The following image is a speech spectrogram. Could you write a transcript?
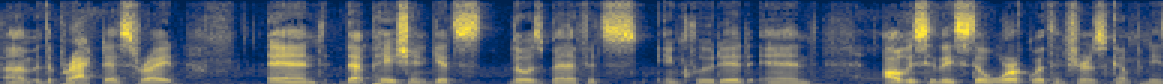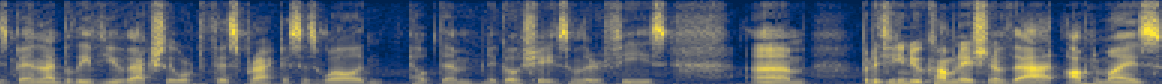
um, the practice, right? And that patient gets those benefits included, and obviously they still work with insurance companies, Ben. And I believe you've actually worked with this practice as well and helped them negotiate some of their fees. Um, but if you can do a combination of that, optimize.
